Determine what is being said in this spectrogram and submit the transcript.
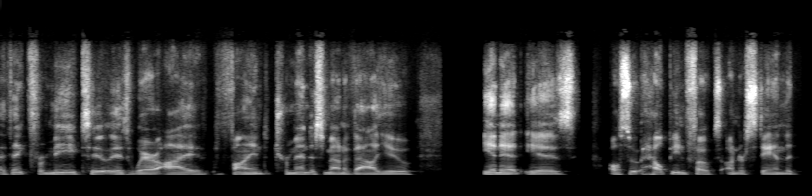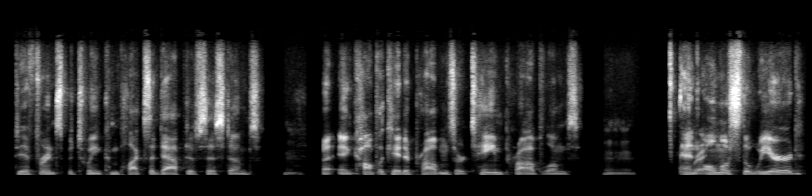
I think for me too is where I find tremendous amount of value in it is also helping folks understand the difference between complex adaptive systems Mm. uh, and complicated problems or tame problems Mhm. and Right. almost the weird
